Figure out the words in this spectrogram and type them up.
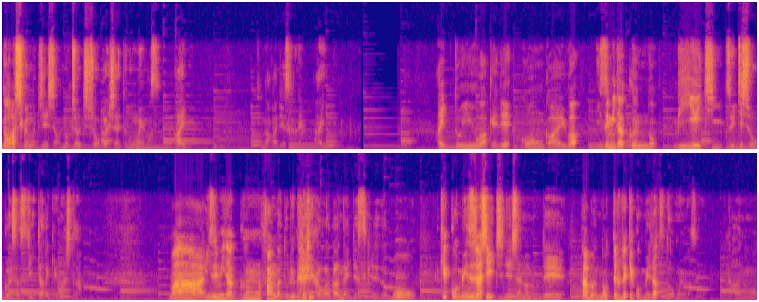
堂橋君の自転車を後々紹介したいと思います。はい。そんな感じですかね。はいはい、というわけで今回は泉田くんの BH について紹介させていただきました。まあ、泉田くんファンがどれくらいいるかわかんないんですけれども、結構珍しい自転車なので、多分乗ってると結構目立つと思いますよ。あの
